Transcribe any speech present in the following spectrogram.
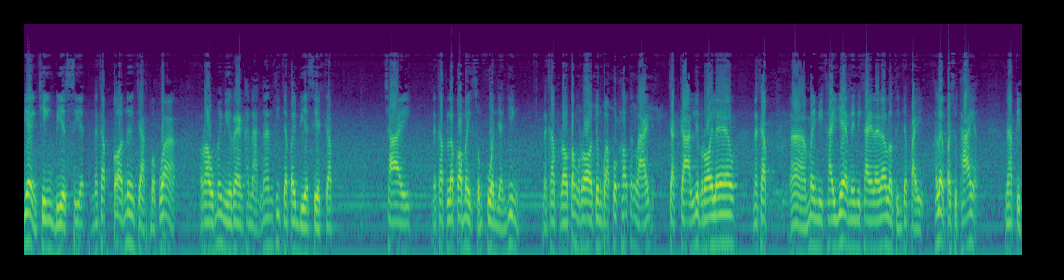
แย่งชิงเบียดเสียดนะครับ ก็เนื่องจากบอกว่าเราไม่มีแรงขนาดนั้นที่จะไปเบียดเสียดกับชายนะครับ แล้วก็ไม่สมควรอย่างยิ่ง นะครับ เราต้องรอจนกว่าพวกเขาทั้งหลายจัดการเรียบร้อยแล้วนะครับไม่มีใครแย่งไม่มีใครอะไรแล้ว เราถึงจะไปเขาเลิกไปสุดท้ายนะปิด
